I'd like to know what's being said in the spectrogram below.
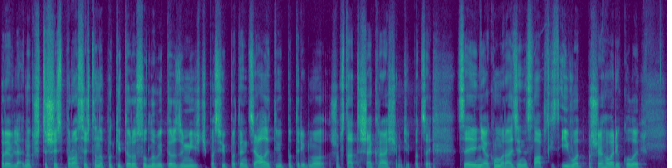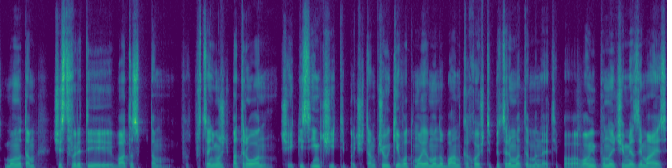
проявля... ну, якщо ти щось просиш, то навпаки ти розсудливий, ти розумієш типу, свій потенціал, і тобі потрібно, щоб стати ще кращим. Типу, це, це в ніякому разі не слабкість. І от про що я говорю, коли мовно там чи створити багато там. Про це не можуть патрон, чи якісь інші, типу, чи там чуваки, от моя монобанка, хочете підтримати мене, типу, вам імпонує, чим я займаюсь.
